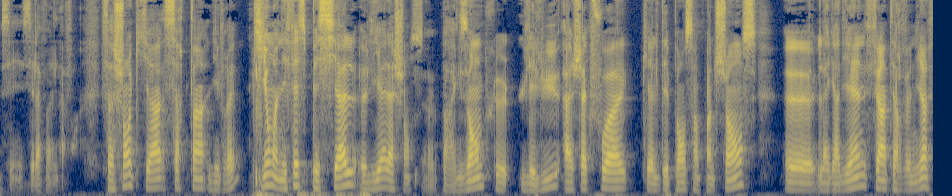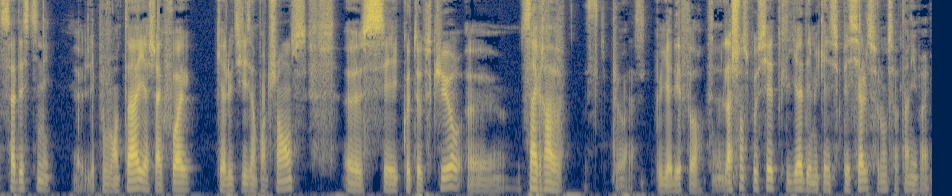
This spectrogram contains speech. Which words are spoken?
c'est la fin de la fin. Sachant qu'il y a certains livrets qui ont un effet spécial euh, lié à la chance. Euh, par exemple, l'élu, à chaque fois qu'elle dépense un point de chance, euh, la gardienne fait intervenir sa destinée. L'épouvantail, à chaque fois qu'elle utilise un point de chance, ses côtés obscurs s'aggravent. Voilà, peut y aller fort. La chance peut aussi être liée à des mécanismes spéciaux selon certains livrets.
